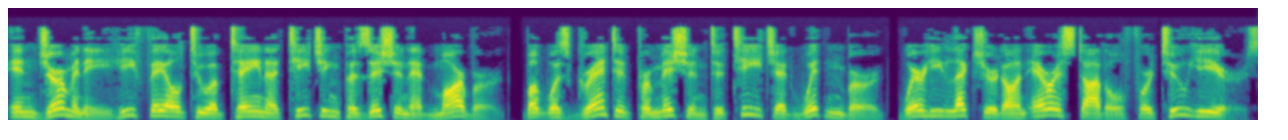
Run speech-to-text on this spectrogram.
In Germany he failed to obtain a teaching position at Marburg, but was granted permission to teach at Wittenberg, where he lectured on Aristotle for two years.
